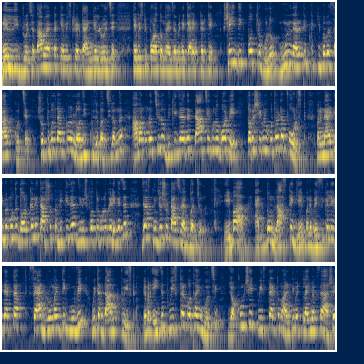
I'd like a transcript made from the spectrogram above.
মেল লিড রয়েছে, তারও একটা কেমিস্ট্রি একটা অ্যাঙ্গেল রয়েছে। কেমিস্ট্রি পড়াতো মায়াজাবিনের ক্যারেক্টারকে সেই দিকপত্রগুলো মূল ন্যারেটিভকে কীভাবে সার্ভ করছে সত্যি বলতে আমি কোনো লজিক খুঁজে পাচ্ছিলাম না। আমার মনে হচ্ছিল ভিকি জায়দের টাচ এগুলো বটে, তবে সেগুলো কোথাও একটা ফোর্সড মানে ন্যারেটিভের মধ্যে দরকার নেই, তার সত্ত্বেও ভিকি জায় জিনিসপত্রগুলোকে রেখেছেন জাস্ট নিজস্ব টাচ রাখবার জন্য। এবার একদম লাস্টে গিয়ে মানে বেসিক্যালি এটা একটা sad romantic movie with a dark twist এবার এই যে টুইস্টটার কথা আমি বলছি, যখন সেই টুইস্টটা একদম আলটিমেট ক্লাইম্যাক্সে আসে,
